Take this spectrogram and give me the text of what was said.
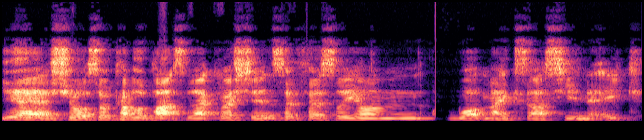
Yeah, sure. So, a couple of parts to that question. So, firstly, on what makes us unique.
